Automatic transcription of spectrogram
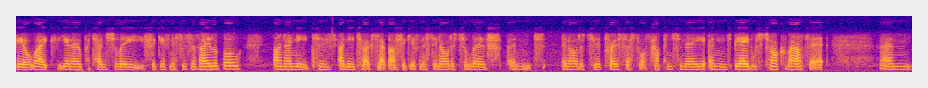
feel like, you know, potentially forgiveness is available and I need to I need to accept that forgiveness in order to live and in order to process what's happened to me and be able to talk about it um,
